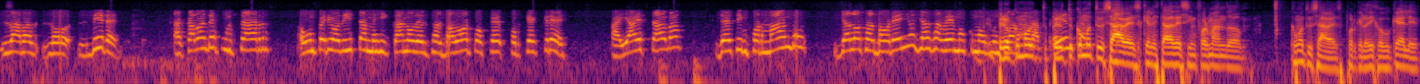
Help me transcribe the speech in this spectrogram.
la, lo, miren, acaban de expulsar a un periodista mexicano del Salvador. ¿Por qué, ¿Por qué crees? Allá estaba desinformando Ya los salvadoreños ya sabemos cómo funciona pero cómo, la Pero tú, ¿cómo tú sabes que le estaba desinformando? ¿Cómo tú sabes? Porque lo dijo Bukele.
